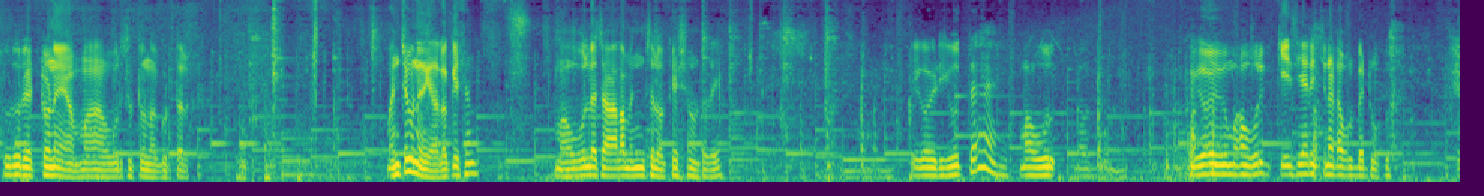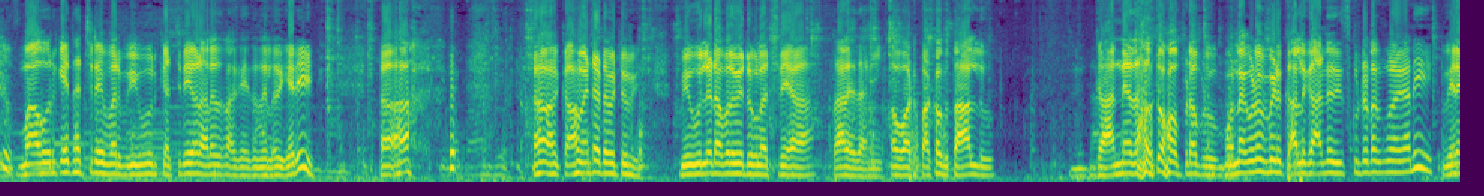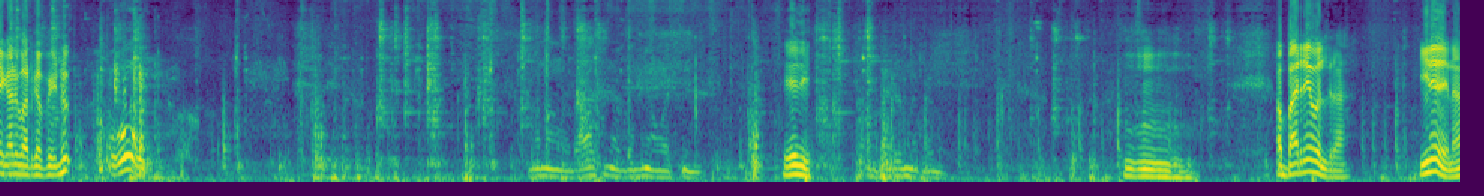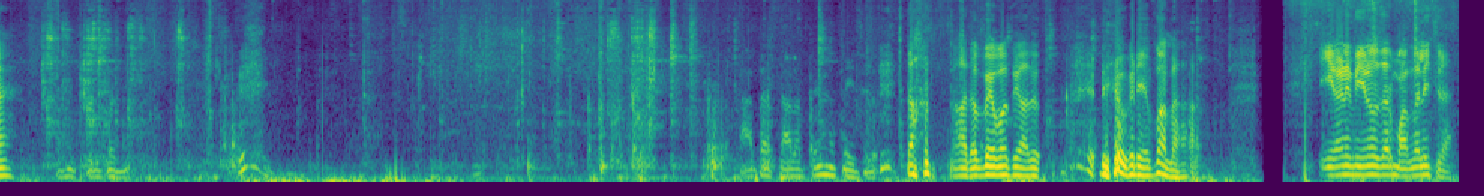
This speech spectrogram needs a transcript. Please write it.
చూడు ఎట్లున్నాయి మా ఊరు చుట్టూ ఉన్న గుట్టలు. మంచిగా ఉన్నది కదా లొకేషన్ మా ఊళ్ళో చాలా మంచి లొకేషన్ ఉంటుంది. ఇగో ఇటు చూస్తే మా ఊరు. ఇగో ఇగో మా ఊరికి కేసీఆర్ ఇచ్చిన డబుల్ బెడ్రూమ్ మా ఊరికి అయితే వచ్చినాయి మరి మీ ఊరికి వచ్చినాయో రాలేదు నాకైతే తెలియదు. కానీ కామెంట్ అట్ట పెట్టు. మీ ఊళ్ళో డబుల్ బెడ్రూమ్లు వచ్చినాయా? రాలేదని. వాటి పక్కకు తాళ్ళు. గాన్నే తాగుతాం అప్పుడప్పుడు. మొన్న కూడా వీడు కళ్ళు గాన్నే తీసుకుంటాడు అనుకున్నా కానీ వేరే కాడికి పట్టుకపోయాడు. ఓ. ఏది. ఆ బర్రే వాళ్ళరా ఈయనదేనా? ఉడిపోద్ది చాలా ఫేమస్ కాదు నేను ఒకటి చెప్పాలా ఈయన నేను ఒకసారి మందలిచ్చిరా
